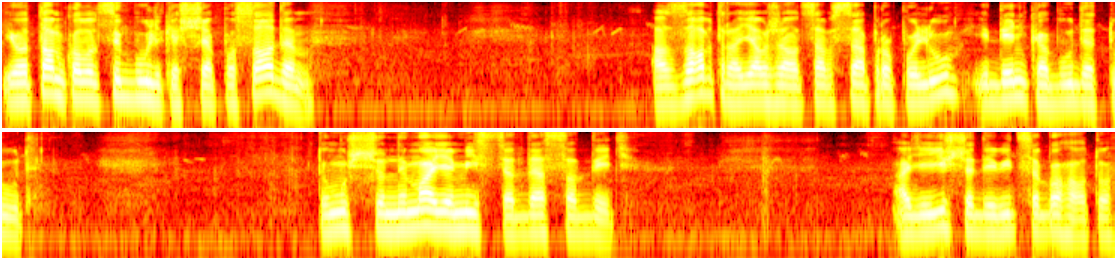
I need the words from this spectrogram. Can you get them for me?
І от там коло цибульки ще посадимо. А завтра я вже оце все прополю і денька буде тут. Тому що немає місця, де садити. А її ще дивіться багато.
